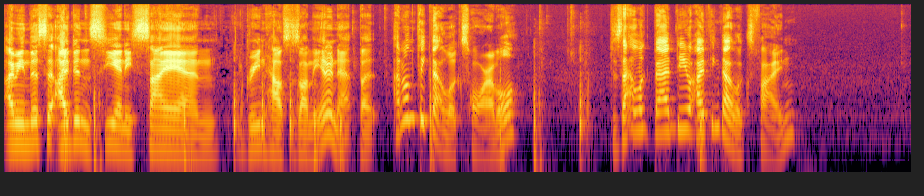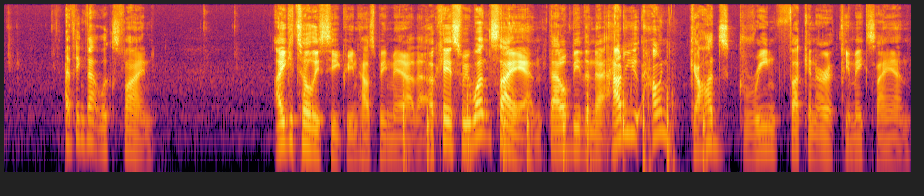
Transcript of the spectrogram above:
I mean, this I didn't see any cyan greenhouses on the internet, but I don't think that looks horrible. Does that look bad to you? I think that looks fine. I think that looks fine. I could totally see greenhouse being made out of that. Okay, so we want cyan. That'll be the net. How do you? How in God's green fucking earth do you make cyan?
